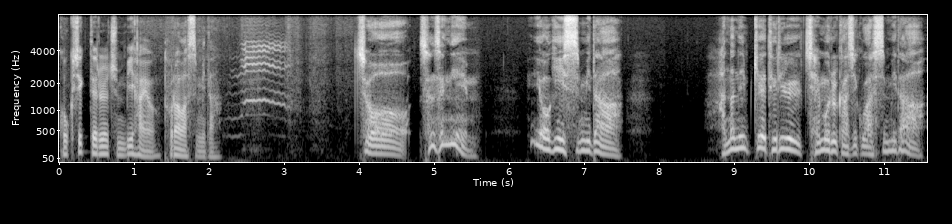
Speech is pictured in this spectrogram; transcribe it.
곡식들을 준비하여 돌아왔습니다. 저 선생님 여기 있습니다. 하나님께 드릴 제물을 가지고 왔습니다.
